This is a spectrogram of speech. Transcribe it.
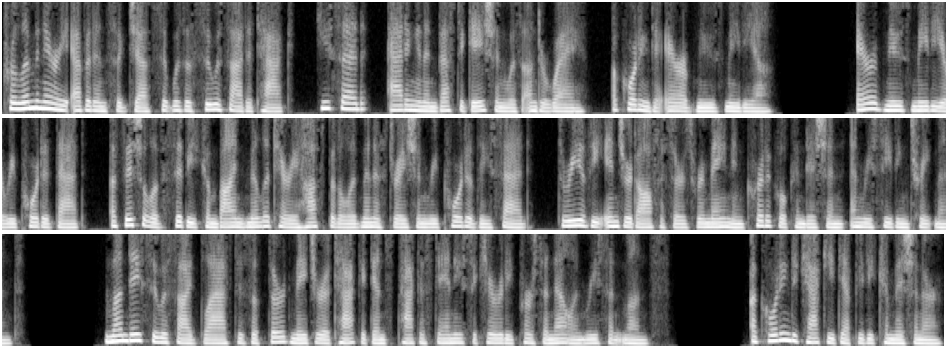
Preliminary evidence suggests it was a suicide attack, he said, adding an investigation was underway, according to Arab news media. Arab news media reported that, official of Sibi Combined Military Hospital Administration reportedly said, three of the injured officers remain in critical condition and receiving treatment. Monday suicide blast is the third major attack against Pakistani security personnel in recent months. According to Kaki Deputy Commissioner,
